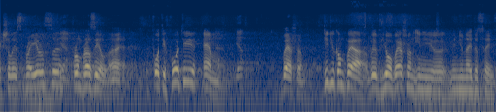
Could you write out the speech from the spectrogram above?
actually sprayers uh, Yeah. from Brazil, uh, 4040M Yep. version. Did you compare with your version in uh, in United States?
